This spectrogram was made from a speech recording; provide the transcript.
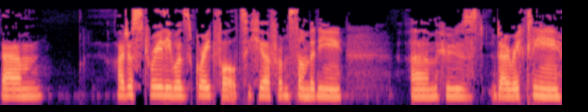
Um, I just really was grateful to hear from somebody um, who's directly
